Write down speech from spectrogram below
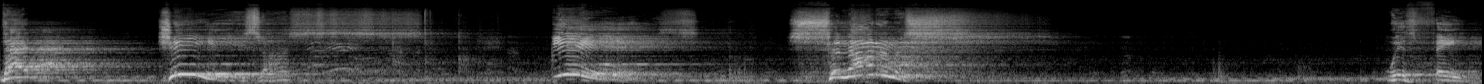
that Jesus is synonymous with faith.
